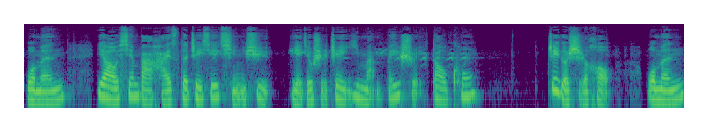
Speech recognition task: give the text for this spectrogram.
我们要先把孩子的这些情绪，也就是这一满杯水倒空。这个时候，我们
